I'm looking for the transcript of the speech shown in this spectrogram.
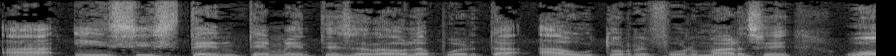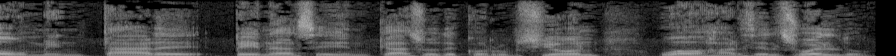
ha insistentemente cerrado la puerta a autorreformarse o a aumentar eh, penas en casos de corrupción o a bajarse el sueldo.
